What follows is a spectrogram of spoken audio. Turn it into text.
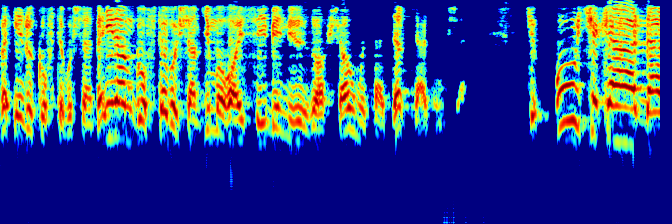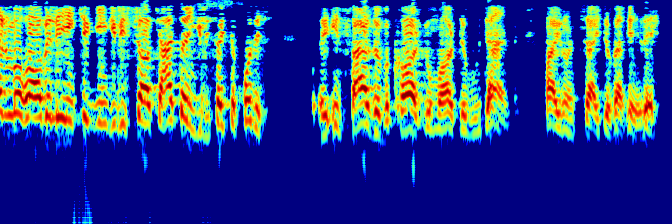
و این رو گفته باشن. و این هم گفته باشم که مقایسه بین رضا شاه و مصدق کرده باشن. که او چه کرد در مقابل اینکه انگلیس ها که حتی انگلیس که خودش این فرض رو به کار گمارده بودند. پایرون ساید و غیره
